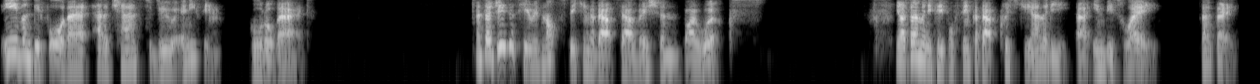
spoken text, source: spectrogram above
even before they had a chance to do anything, good or bad. And so Jesus here is not speaking about salvation by works. You know, so many people think about Christianity uh, in this way, don't they?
